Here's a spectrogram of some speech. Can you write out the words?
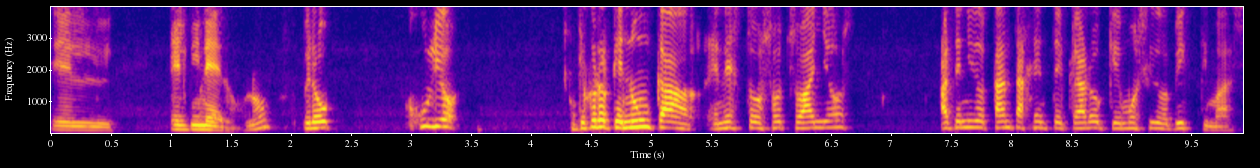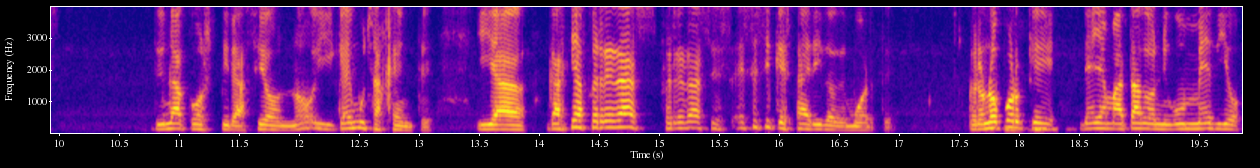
el, dinero, ¿no? Pero, Julio, yo creo que nunca en estos ocho años ha tenido tanta gente claro que hemos sido víctimas de una conspiración, ¿no? Y que hay mucha gente. Y a García Ferreras, Ferreras ese sí que está herido de muerte pero no porque le haya matado ningún medio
